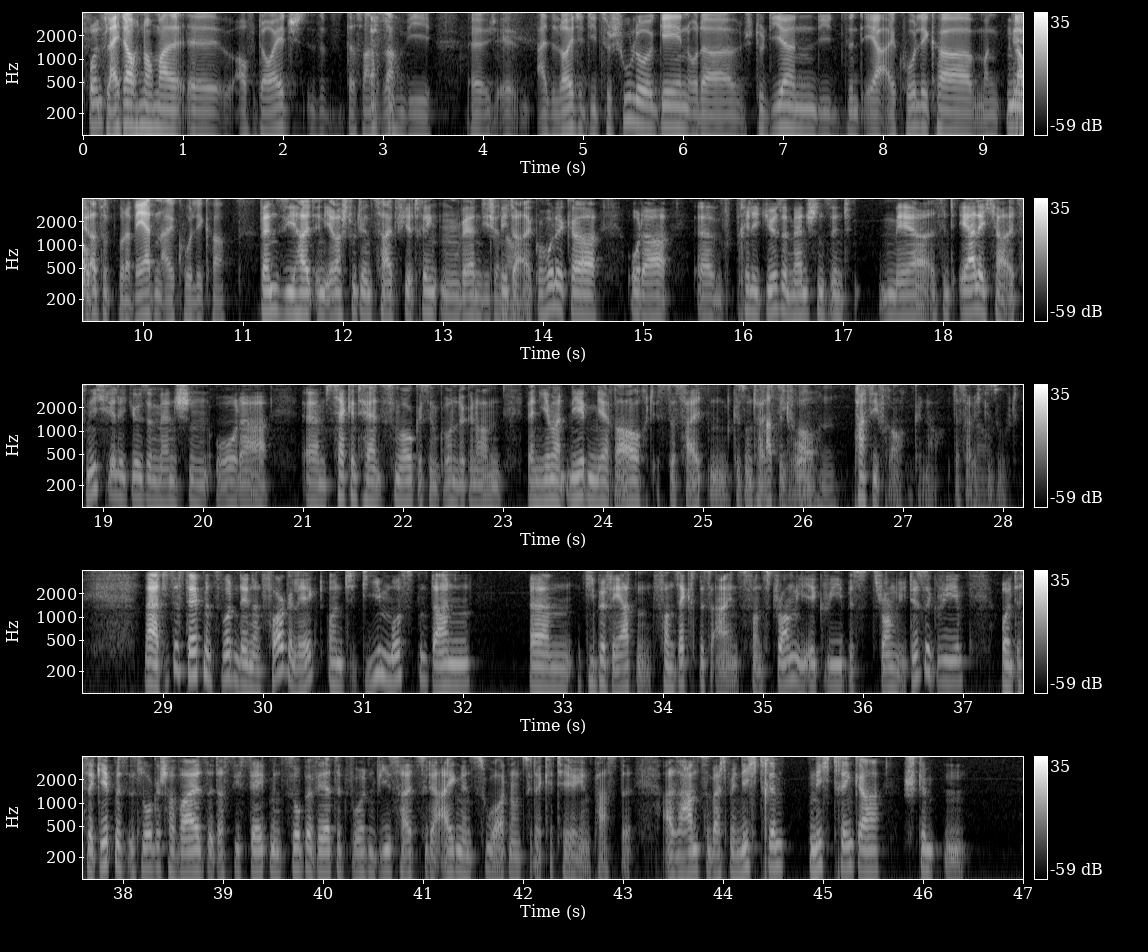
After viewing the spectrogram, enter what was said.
Und Vielleicht auch nochmal äh, auf Deutsch, das waren so. Sachen wie, äh, äh, also Leute, die zur Schule gehen oder studieren, die sind eher Alkoholiker, man glaubt, nee, also, oder werden Alkoholiker. Wenn sie halt in ihrer Studienzeit viel trinken, werden die genau. später Alkoholiker oder äh, religiöse Menschen sind mehr, sind ehrlicher als nicht religiöse Menschen oder ähm, Secondhand Smoke ist im Grunde genommen, wenn jemand neben mir raucht, ist das halt ein Gesundheitsrisiko. Passivrauchen. Passivrauchen, genau. Das habe genau. ich gesucht. Naja, diese Statements wurden denen dann vorgelegt und die mussten dann ähm, die bewerten von 6 bis 1, von strongly agree bis strongly disagree. Und das Ergebnis ist logischerweise, dass die Statements so bewertet wurden, wie es halt zu der eigenen Zuordnung zu der Kriterien passte. Also haben zum Beispiel Nicht-Trinker stimmten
